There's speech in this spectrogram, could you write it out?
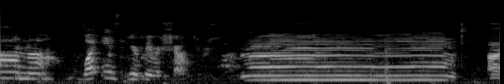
Um, what is your favorite show? Mm, I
